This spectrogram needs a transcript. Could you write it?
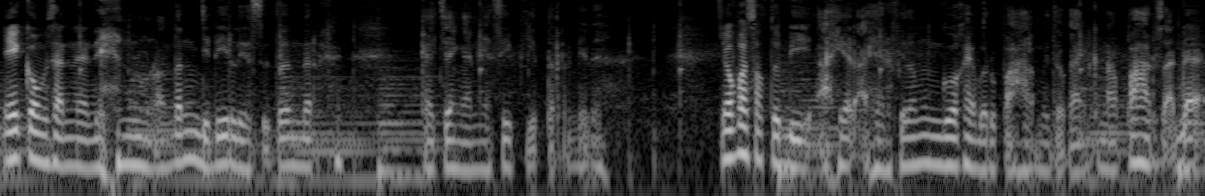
ya kalau misalnya ada yang belum nonton jadi Liz itu ntar kacengannya si Peter gitu. Cuma pas waktu di akhir-akhir film gue kayak baru paham gitu kan kenapa harus ada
